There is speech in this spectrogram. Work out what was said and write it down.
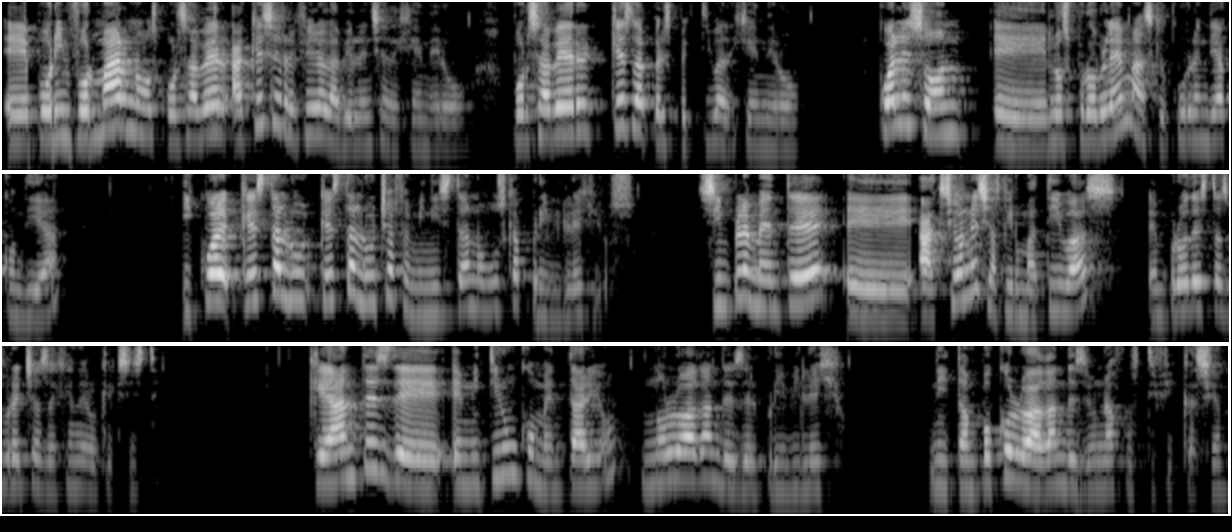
eh, por informarnos, por saber a qué se refiere la violencia de género, por saber qué es la perspectiva de género, cuáles son eh, los problemas que ocurren día con día y que, esta, que esta lucha feminista no busca privilegios, Simplemente eh, acciones afirmativas en pro de estas brechas de género que existen. Que antes de emitir un comentario no lo hagan desde el privilegio, ni tampoco lo hagan desde una justificación,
